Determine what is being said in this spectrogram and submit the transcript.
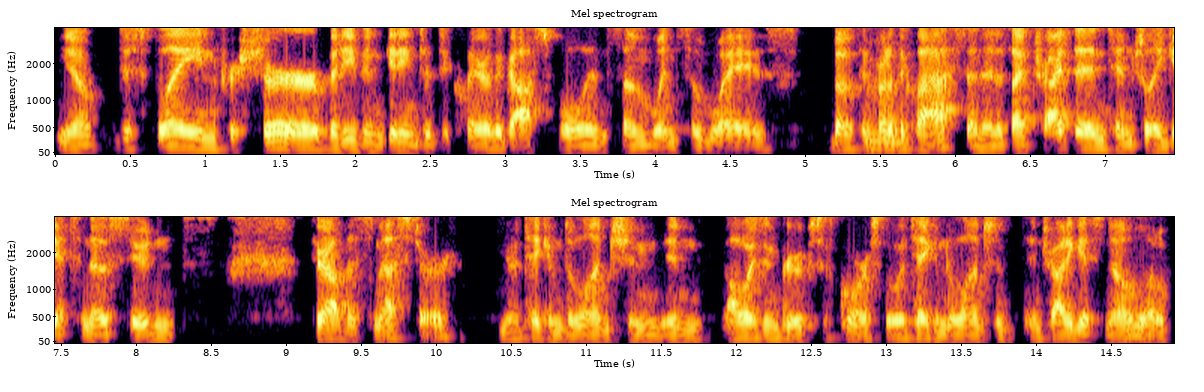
you know displaying for sure, but even getting to declare the gospel in some winsome ways, both in mm-hmm. front of the mm. class and then as I tried to intentionally get to know students throughout the semester. You know, take them to lunch and, and always in groups, of course, but would take them to lunch and, and try to get to know them a little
